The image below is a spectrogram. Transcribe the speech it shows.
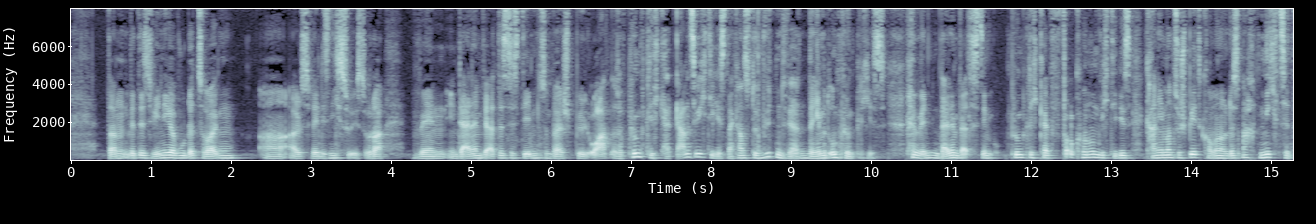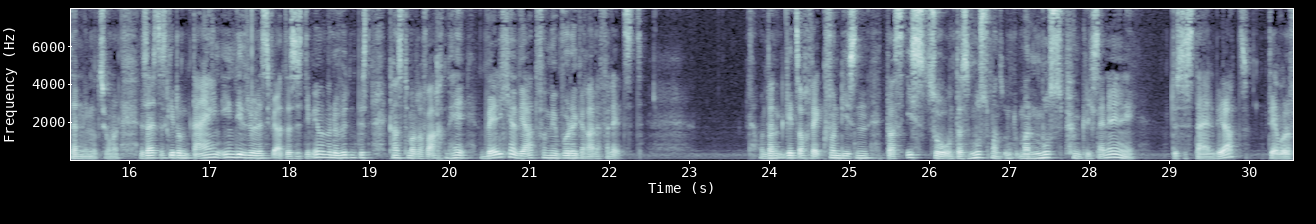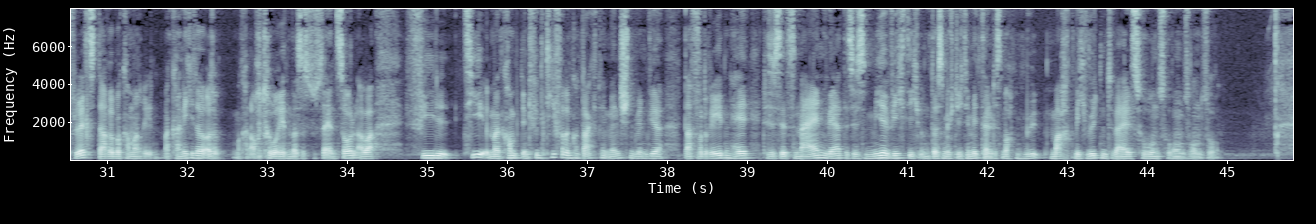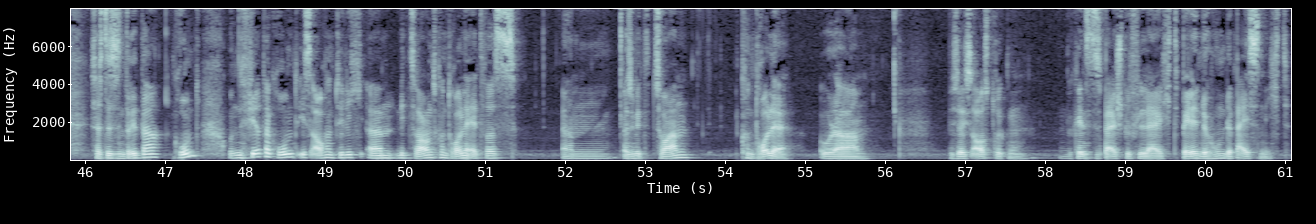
dann wird es weniger Wut erzeugen, äh, als wenn das nicht so ist. Oder wenn in deinem Wertesystem zum Beispiel Ort, also Pünktlichkeit ganz wichtig ist, dann kannst du wütend werden, wenn jemand unpünktlich ist. Wenn in deinem Wertesystem Pünktlichkeit vollkommen unwichtig ist, kann jemand zu spät kommen und das macht nichts mit deinen Emotionen. Das heißt, es geht um dein individuelles Wertesystem. Immer wenn du wütend bist, kannst du mal darauf achten, hey, welcher Wert von mir wurde gerade verletzt? Und dann geht's auch weg von diesen, das ist so und das muss man und man muss pünktlich sein. Nee, nee, nee. Das ist dein Wert der wurde verletzt, darüber kann man reden. Man kann nicht, also man kann auch darüber reden, dass es so sein soll, aber viel man kommt in viel tieferen Kontakt mit Menschen, wenn wir davon reden, hey, das ist jetzt mein Wert, das ist mir wichtig und das möchte ich dir mitteilen, das macht mich, macht mich wütend, weil so und so und so und so. Das heißt, das ist ein dritter Grund. Und ein vierter Grund ist auch natürlich ähm, mit Zornskontrolle etwas, ähm, also mit Zornkontrolle oder wie soll ich es ausdrücken? Du kennst das Beispiel vielleicht, bellende Hunde beißen nicht.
